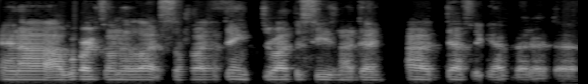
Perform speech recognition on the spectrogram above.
and I worked on it a lot. So I think throughout the season, I, de- I definitely got better at that.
